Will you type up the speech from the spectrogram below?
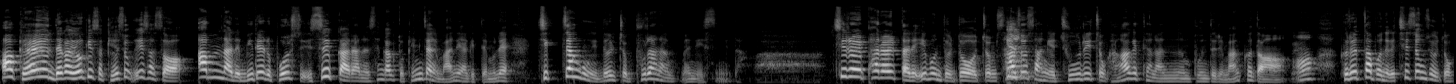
아 과연 내가 여기서 계속 있어서 앞날의 미래를 볼 수 있을까라는 생각도 굉장히 많이 하기 때문에 직장궁이 늘 좀 불안한 면이 있습니다. 7월, 8월 달에 이분들도 좀 사주상에 줄이 좀 강하게 태어나는 분들이 많거든. 어? 그렇다 보니까 치성술도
